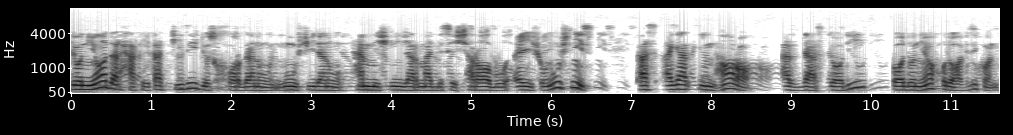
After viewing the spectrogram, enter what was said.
دنیا در حقیقت چیزی جز خوردن و نوشیدن و همنشینی در مجلس شراب و عیش و نوش نیست. پس اگر اینها را از دست دادی با دنیا خداحافظی کن.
